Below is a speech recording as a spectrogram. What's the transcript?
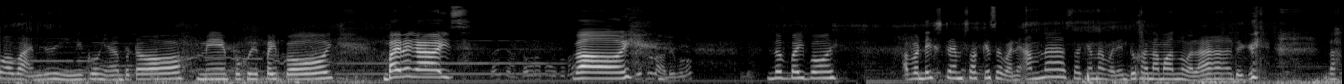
अब हामी चाहिँ हिँडेको यहाँबाट मे पोखरी पै पै बाई बाई गाइज बाई ल बाई बाई अब नेक्स्ट टाइम सकेछ भने आउन सकेन भने दुःख नमान्नु होला देखि ल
